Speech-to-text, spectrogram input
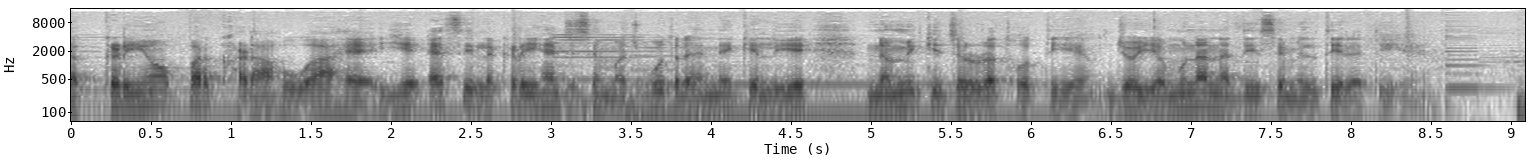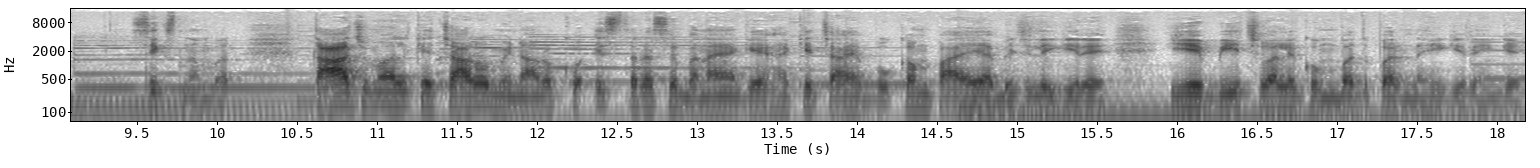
लकड़ियों पर खड़ा हुआ है। ये ऐसी लकड़ी है जिसे मज़बूत रहने के लिए नमी की ज़रूरत होती है, जो यमुना नदी से मिलती रहती है। सिक्स नंबर, ताजमहल के चारों मीनारों को इस तरह से बनाया गया है कि चाहे भूकंप आए या बिजली गिरे, ये बीच वाले गुंबद पर नहीं गिरेंगे।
